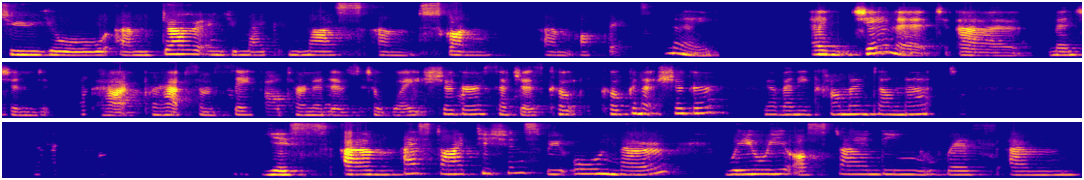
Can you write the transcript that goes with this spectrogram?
to your um, dough and you make a nice um, scone um, of that. Nice. And Janet uh, mentioned perhaps some safe alternatives to white sugar, such as co- coconut sugar. Do you have any comment on that? Yes, um, as dietitians, we all know where we are standing with um,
